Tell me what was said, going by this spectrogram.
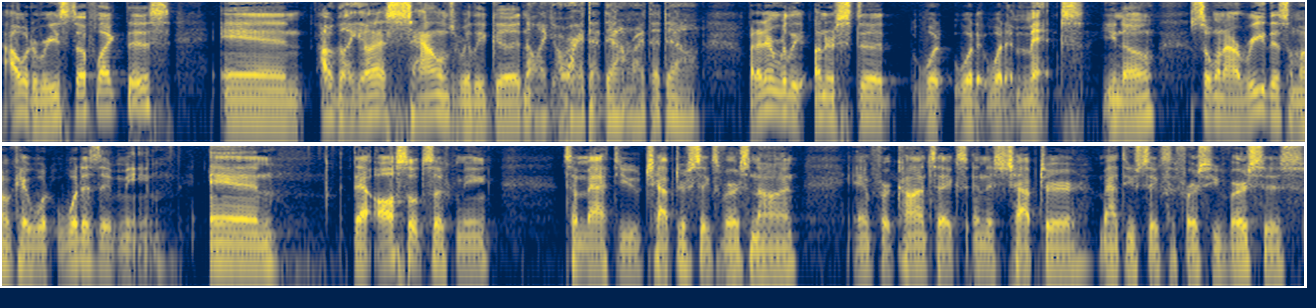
I would read stuff like this and I would be like, yo, that sounds really good. And I'm like, yo, write that down, write that down. But I didn't really understood what what it, what it meant, you know. So when I read this, I'm like, okay, what what does it mean? And that also took me to Matthew chapter 6, verse 9. And for context, in this chapter, Matthew 6, the first few verses,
